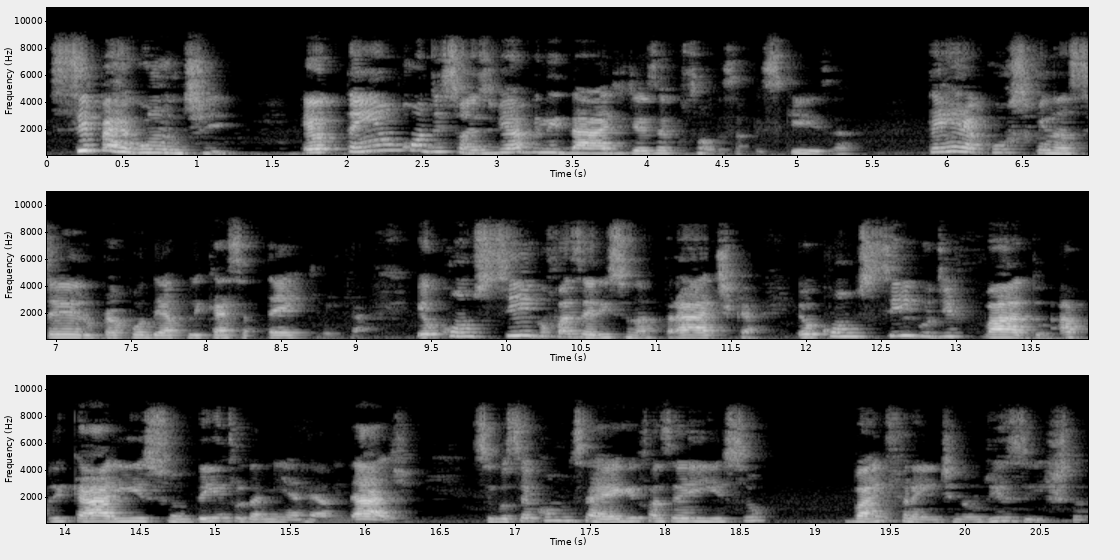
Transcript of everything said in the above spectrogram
se pergunte: eu tenho condições, viabilidade de execução dessa pesquisa? Tem recurso financeiro para poder aplicar essa técnica? Eu consigo fazer isso na prática? Eu consigo de fato aplicar isso dentro da minha realidade? Se você consegue fazer isso, vá em frente, não desista.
